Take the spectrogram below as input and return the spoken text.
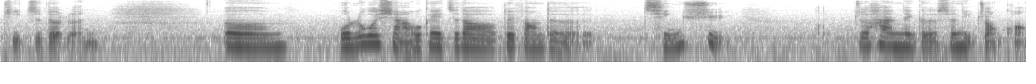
体质的人，嗯，我如果想，我可以知道对方的情绪，就和那个身体状况，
